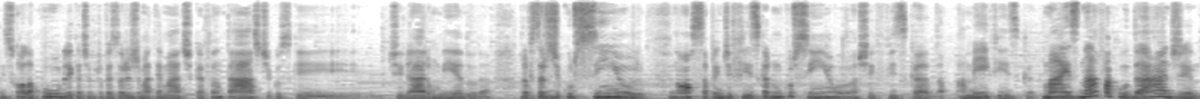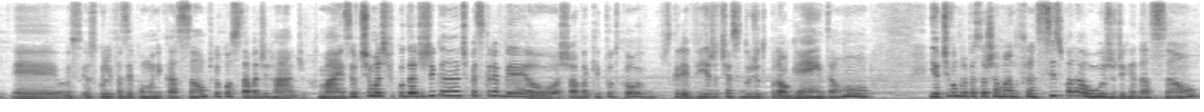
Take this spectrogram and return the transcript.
Escola pública, tive professores de matemática fantásticos que tiraram medo. Da, professores de cursinho. Nossa, aprendi física no cursinho. Achei física, amei física. Mas na faculdade, é, eu, eu escolhi fazer comunicação porque eu gostava de rádio. Mas eu tinha uma dificuldade gigante para escrever. Eu achava que tudo que eu escrevia já tinha sido dito por alguém. Então, não. E eu tive um professor chamado Francisco Araújo, de redação,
